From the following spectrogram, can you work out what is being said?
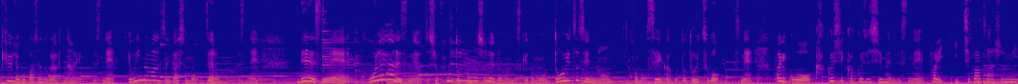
95%ぐらいないですね。でウィングワルズに関してもゼロですね。でですねこれがですね私本当に面白いと思うんですけどもドイツ人のこの性格とドイツ語ですね。やっぱりこう隠し隠し紙面ですねやっぱり一番最初に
